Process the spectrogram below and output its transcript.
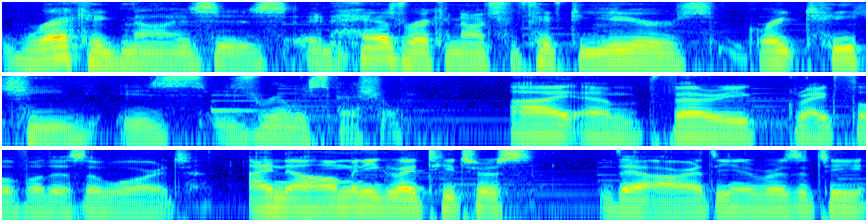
recognizes and has recognized for 50 years great teaching is, is really special. I am very grateful for this award. I know how many great teachers there are at the university.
